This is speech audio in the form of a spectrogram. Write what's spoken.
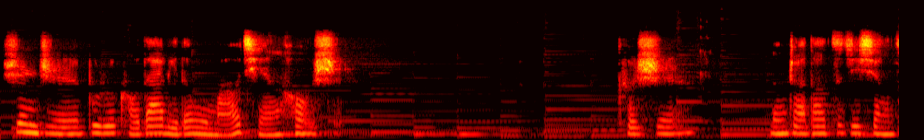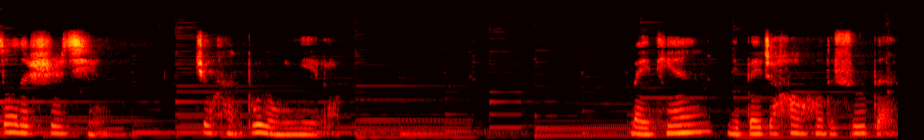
甚至不如口袋里的五毛钱厚实。可是，能找到自己想做的事情，就很不容易了。每天你背着厚厚的书本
